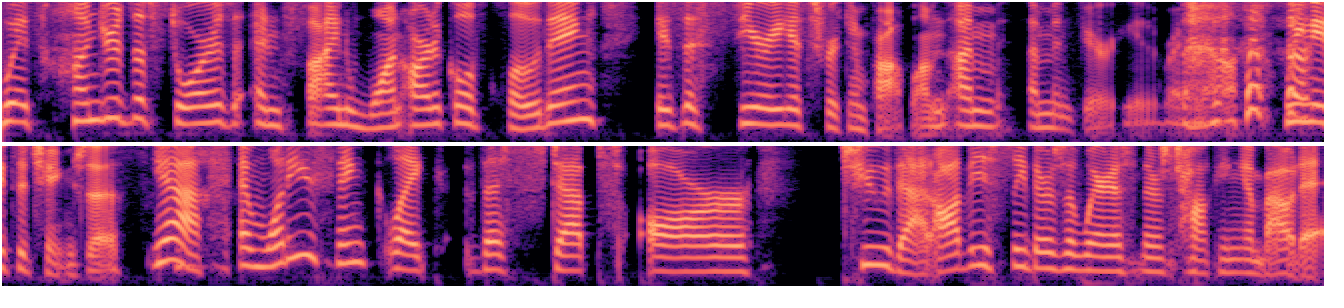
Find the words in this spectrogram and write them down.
with hundreds of stores and find one article of clothing is a serious freaking problem. I'm, I'm infuriated right now. we need to change this. Yeah. And what do you think like the steps are to that? Obviously, there's awareness and there's talking about it.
